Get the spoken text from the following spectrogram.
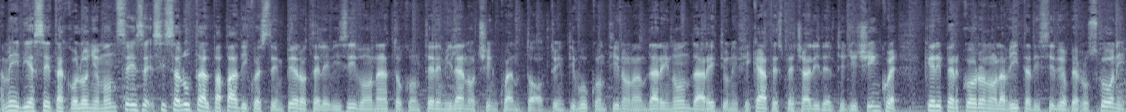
A Mediaset a Cologno Monzese si saluta al papà di questo impero televisivo nato con Tele Milano 58. In tv continuano ad andare in onda reti unificate speciali del TG5 che ripercorrono la vita di Silvio Berlusconi,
